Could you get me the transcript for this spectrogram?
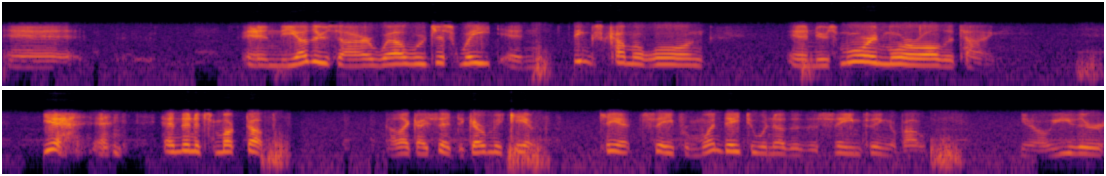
Uh, and the others are, well, we'll just wait and things come along and there's more and more all the time. Yeah, and and then it's mucked up. Like I said, the government can't can't say from one day to another the same thing about you know either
